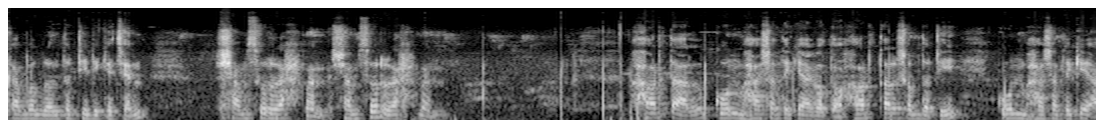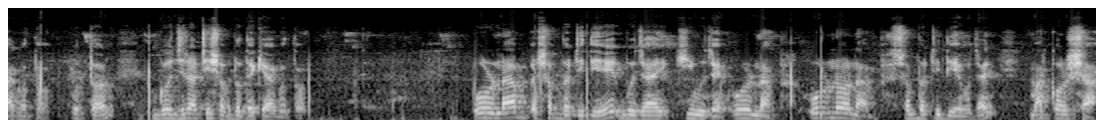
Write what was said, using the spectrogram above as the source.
কাব্যগ্রন্থটি লিখেছেন শামসুর রহমান। শামসুর রহমান। হরতাল কোন ভাষা থেকে আগত? হরতাল শব্দটি কোন ভাষা থেকে আগত? উত্তর, গুজরাটি শব্দ থেকে আগত। উর্নাব শব্দটি দিয়ে বোঝায়, কি বোঝায়? উর্নাব উর্ণনাব শব্দটি দিয়ে বোঝায়, মাকড়সা।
